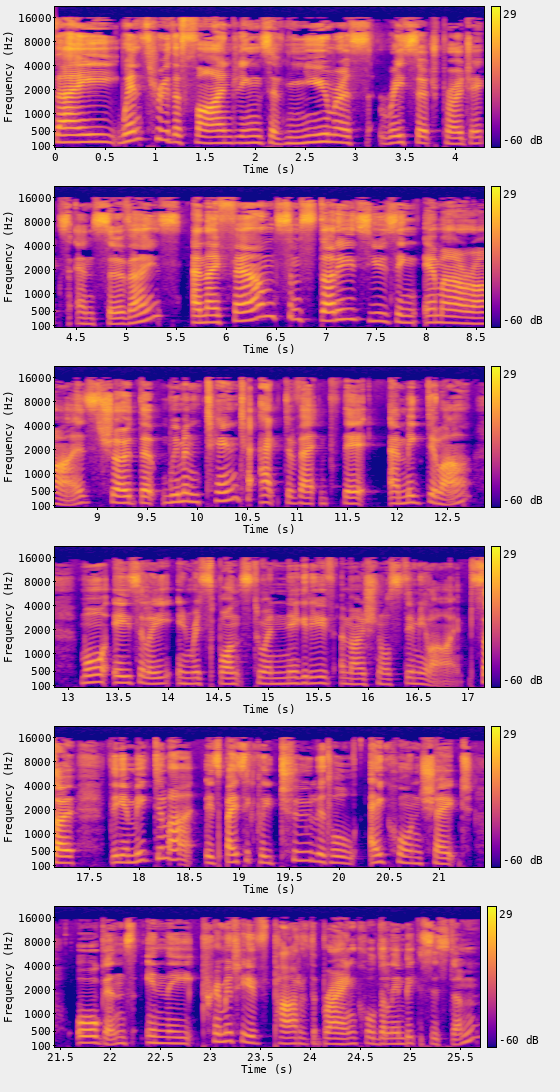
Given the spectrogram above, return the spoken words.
They went through the findings of numerous research projects and surveys, and they found some studies using MRIs showed that women tend to activate their amygdala more easily in response to a negative emotional stimuli. So, the amygdala is basically two little acorn shaped organs in the primitive part of the brain called the limbic system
